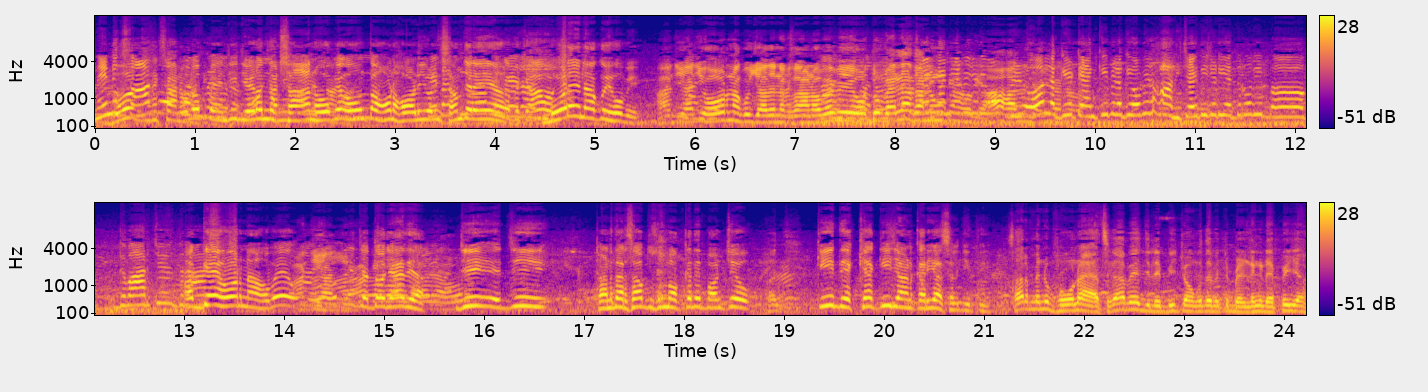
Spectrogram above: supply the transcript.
ਨਹੀਂ ਬਹੁਤ ਨੁਕਸਾਨ ਨੁਕਸਾਨ ਚਲੋ ਭੈਣ ਜੀ ਜਿਹੜਾ ਨੁਕਸਾਨ ਹੋ ਗਿਆ ਹੁਣ ਤਾਂ ਹੁਣ ਹੌਲੀ ਹੌਲੀ ਸਮਝ ਰਹੇ ਆ। ਮੋਰੇ ਨਾ ਕੋਈ ਹੋਵੇ। ਹਾਂਜੀ ਹਾਂਜੀ ਹੋਰ ਨਾ ਕੋਈ ਜ਼ਿਆਦਾ ਨੁਕਸਾਨ ਹੋਵੇ ਵੀ ਉਸ ਤੋਂ ਪਹਿਲਾਂ ਸਾਨੂੰ ਉਹ ਲੱਗੀ ਟੈਂਕੀ ਵੀ ਲੱਗੀ ਉਹ ਵੀ ਹਾਨੀ ਚਾਹੀਦੀ ਜਿਹੜੀ ਇਧਰੋਂ ਦੀ ਅਹ, ਦੀਵਾਰ 'ਚ ਅੱਗੇ ਹੋਰ ਨਾ ਹੋਵੇ ਜਦੋਂ ਜਹਿਦ ਆ। ਜੀ ਜੀ ਥਾਣੇਦਾਰ ਸਾਹਿਬ ਤੁਸੀਂ ਮੌਕੇ ਤੇ ਪਹੁੰਚੇ ਹੋ। ਕੀ ਦੇਖਿਆ ਕੀ ਜਾਣਕਾਰੀ ਹਾਸਲ ਕੀਤੀ? ਸਰ ਮੈਨੂੰ ਫੋਨ ਆਇਆ ਸੀਗਾ ਵੀ ਜਲੇਬੀ ਚੌਂਕ ਦੇ ਵਿੱਚ ਬਿਲਡਿੰਗ ਡਿੱਪੀ ਆ।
